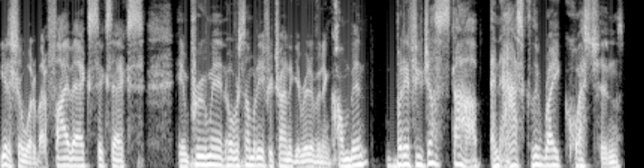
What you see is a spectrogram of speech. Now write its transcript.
you got to show what about a five x, six x improvement over somebody if you're trying to get rid of an incumbent. But if you just stop and ask the right questions,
